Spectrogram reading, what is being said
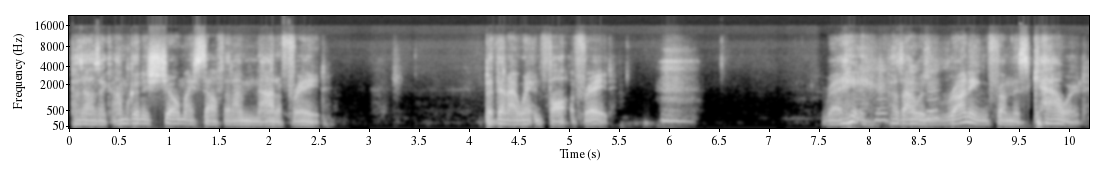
Because I was like, I'm going to show myself that I'm not afraid. But then I went and fought afraid. right? Mm-hmm. Because I was mhm. running from this coward.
